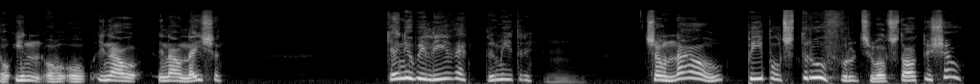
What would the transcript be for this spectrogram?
or in, or, or in, our, in our nation. Can you believe that, Dimitri? Mm. So now people's true fruits will start to show.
